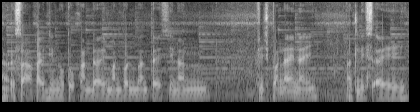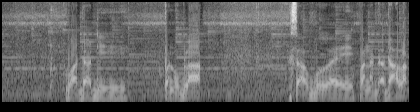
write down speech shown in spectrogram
uh, sa kay dinutukan day man bantay sinan fish pan ay nay at least ay wada di panublak sa abu ay panadadalak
